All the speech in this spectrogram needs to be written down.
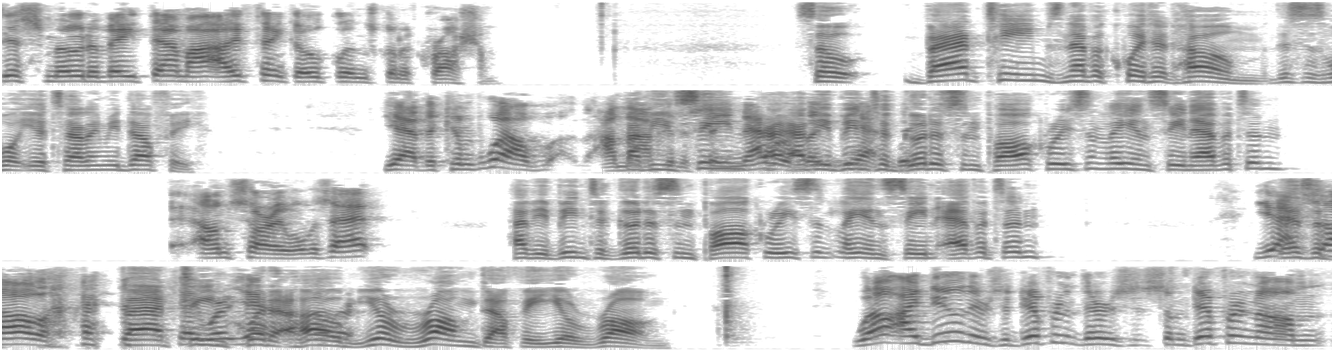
dismotivate them, I think Oakland's going to crush them. So bad teams never quit at home. This is what you're telling me, Duffy. Yeah, the well, I'm have not you seen? have you been yeah, to Goodison Park recently and seen Everton? I'm sorry, what was that? Have you been to Goodison Park recently and seen Everton? Yes. There's a oh, bad team quit yeah, at home. You're wrong, Duffy. You're wrong. Well, I do. There's a different. There's some different um,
